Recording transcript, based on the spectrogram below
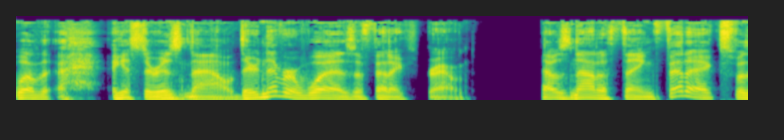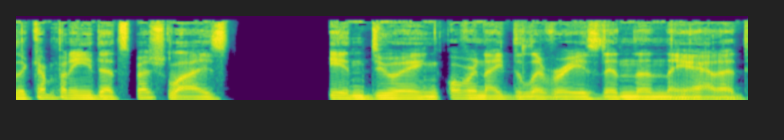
well i guess there is now there never was a fedex ground that was not a thing fedex was a company that specialized in doing overnight deliveries and then they added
